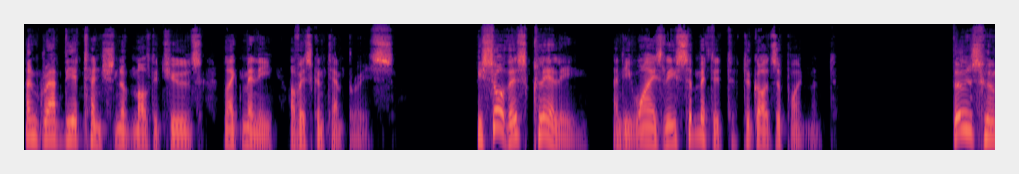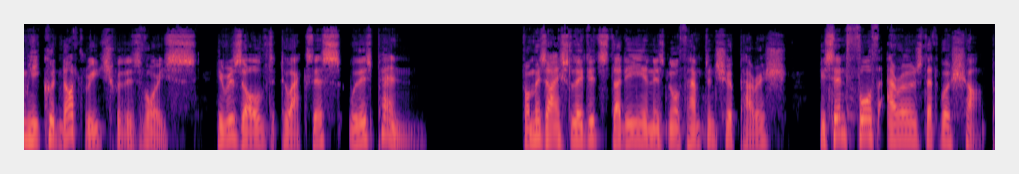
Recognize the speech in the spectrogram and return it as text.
and grab the attention of multitudes like many of his contemporaries. He saw this clearly, and he wisely submitted to God's appointment. Those whom he could not reach with his voice, he resolved to access with his pen. From his isolated study in his Northamptonshire parish, he sent forth arrows that were sharp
